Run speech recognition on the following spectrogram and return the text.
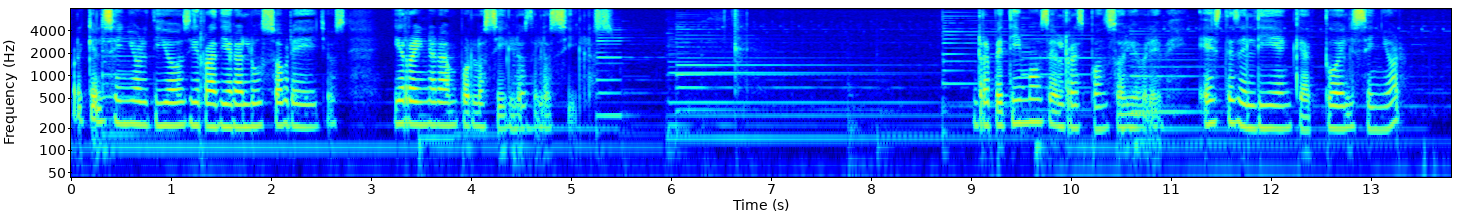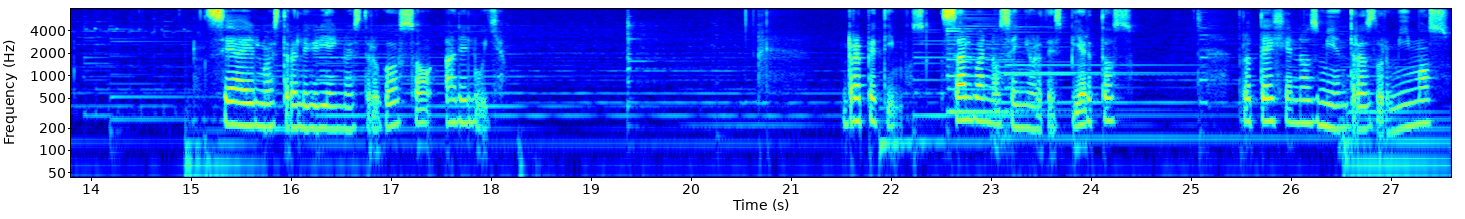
porque el Señor Dios irradiará luz sobre ellos y reinarán por los siglos de los siglos. Repetimos el responsorio breve. Este es el día en que actuó el Señor. Sea Él nuestra alegría y nuestro gozo. Aleluya. Repetimos, sálvanos Señor despiertos, protégenos mientras dormimos,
